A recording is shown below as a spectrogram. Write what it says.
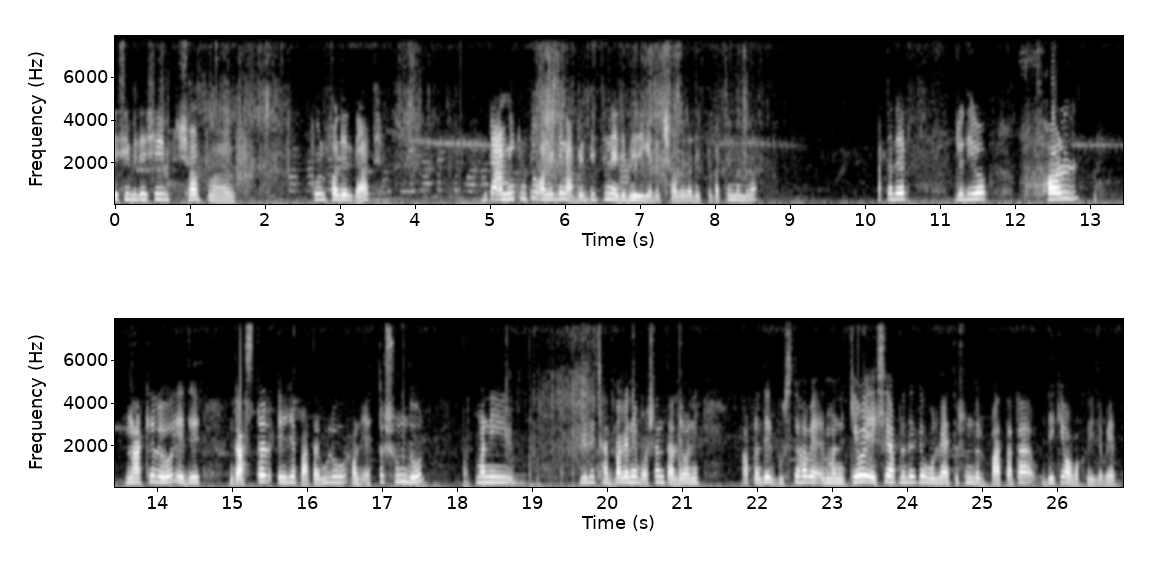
দেশি বিদেশি সব ফুল ফলের গাছ। এটা আমি কিন্তু অনেকদিন আপডেট দিচ্ছি না, এই যে ভেরিগেটেড সবেরা দেখতে পাচ্ছেন বন্ধুরা। আপনাদের যদিও ফল না খেলেও এই যে গাছটার এই যে পাতাগুলো অনেক এত সুন্দর মানে যদি ছাদ বাগানে বসান তাহলে মানে আপনাদের বুঝতে হবে মানে কেউ এসে আপনাদেরকে বলবে এত সুন্দর পাতাটা দেখে অবাক হয়ে যাবে, এত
